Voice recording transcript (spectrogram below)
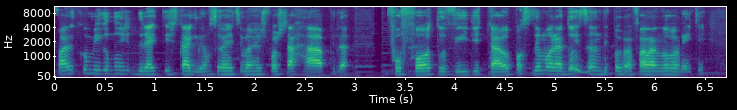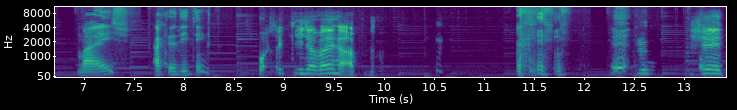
Fale comigo no direct do Instagram, você vai receber uma resposta rápida, for foto, vídeo e tal. Eu posso demorar dois anos depois para falar novamente, mas acreditem. Pode que já vai rápido. Gente,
